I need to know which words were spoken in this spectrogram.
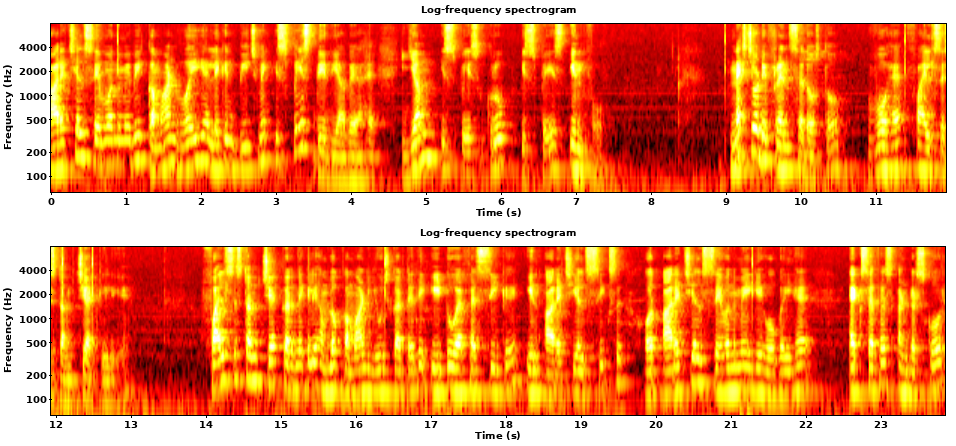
R H L seven में भी कमांड वही है, लेकिन बीच में स्पेस दे दिया गया है। Yum space, group space, info. Next जो डिफरेंस है दोस्तों, वो है फ़ाइल सिस्टम चेक के लिए। फ़ाइल सिस्टम चेक करने के लिए हम लोग कमांड यूज़ करते थे E two F S C K in R H L six और आर एच एल सेवन में ये हो गई है X F S underscore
